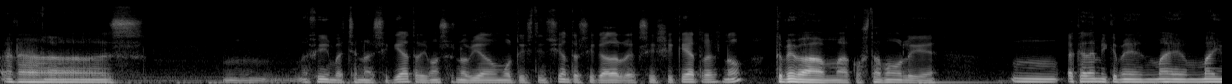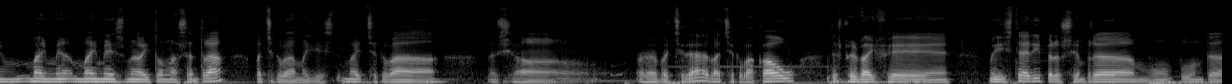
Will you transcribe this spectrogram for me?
a les... Mm, en fi, vaig anar a psiquiatre, llavors no havia molta distinció entre psiquiatres i psiquiatres, no? També va costar molt i mm, acadèmicament mai, mai, mai, mai més me vaig tornar a centrar. Vaig acabar, vaig acabar això, eh, batxillerat, vaig acabar COU, després vaig fer magisteri, però sempre amb un punt de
